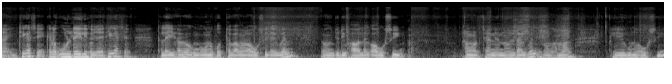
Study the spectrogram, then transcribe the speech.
nine ঠিক আছে? এখানে উল্টেইলি হয়ে যায়, ঠিক আছে? তাহলে এইভাবে অঙ্কগুলো করতে হবে, আমার অবশ্যই দেখবেন। এবং যদি ভালো লাগে, অবশ্যই আমার চ্যানেল নজর রাখবেন এবং আমার ভিডিওগুলো অবশ্যই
